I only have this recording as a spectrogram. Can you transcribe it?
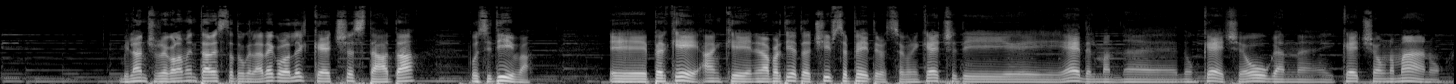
il bilancio regolamentare è stato che la regola del catch è stata positiva. Eh, perché anche nella partita tra Chiefs e Patriots con i catch di Edelman, eh, non catch, Hogan, eh, il catch a una mano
